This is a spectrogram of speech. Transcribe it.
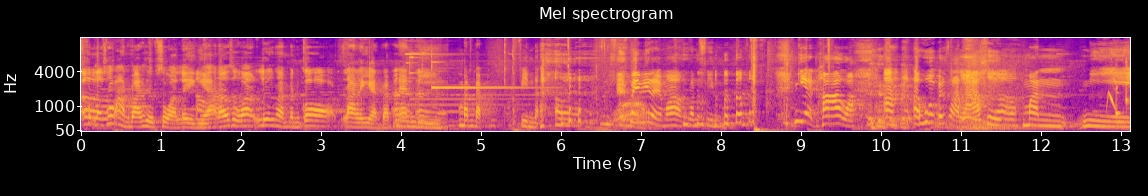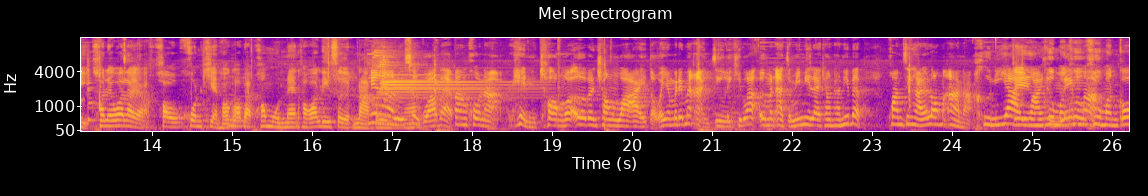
เออเราชอบอ่านวายสืบสวนอะไรอย่างเงี้ยอ๋อแล้วรู้สึกว่าเรื่องนั้นมันก็รายละเอียดแบบแน่นดีเออเออมันแบบ ฟินอะไม่มีอะไรมากมันฟินเกลียดท่าวะอะเอาพูดเป็นสาระคือเออมันมีเขาเรียกว่าอะไรอะเขาคนเขียนเขาก็แบบข้อมูลแน่นเขาก็รีเสิร์ชหนักเนี่เลยยรู้สึกว่าแบบบางคนอะ เห็นช่องว่าเออเป็นช่องวายแต่ว่ายังไม่ได้มาอ่านจริงเลยคิดว่าเออมันอาจจะไม่มีอะไรทั้งทั้งๆที่แบบความจริงอะได้ลองมาอ่านอะ คือนิยายจริงวายคือมันหงเล่คืออะคือมันก็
